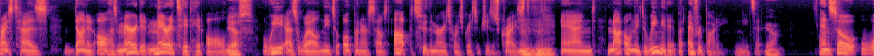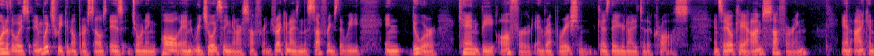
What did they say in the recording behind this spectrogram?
Christ has done it all, has merited, merited it all, Yes. we as well need to open ourselves up to the meritorious grace of Jesus Christ. Mm-hmm. And not only do we need it, but everybody needs it. Yeah. And so, one of the ways in which we can open ourselves is joining Paul in rejoicing in our sufferings, recognizing the sufferings that we endure can be offered in reparation because they're united to the cross. And say, okay, I'm suffering, and I can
